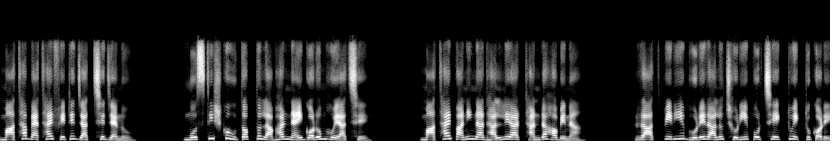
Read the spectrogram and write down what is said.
মাথা ব্যথায় ফেটে যাচ্ছে যেন। মস্তিষ্ক উত্তপ্ত লাভার ন্যায় গরম হয়ে আছে। মাথায় পানি না ঢাললে আর ঠান্ডা হবে না। রাত পেরিয়ে ভোরের আলো ছড়িয়ে পড়ছে একটু একটু করে।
